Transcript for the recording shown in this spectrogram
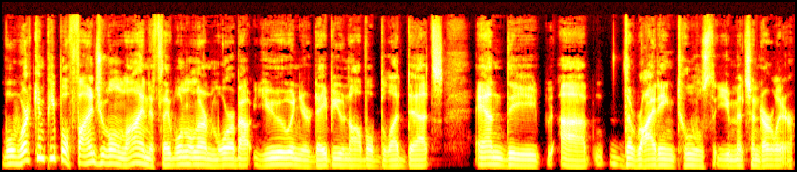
Well, where can people find you online if they want to learn more about you and your debut novel, Blood Debts, and the uh, the writing tools that you mentioned earlier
